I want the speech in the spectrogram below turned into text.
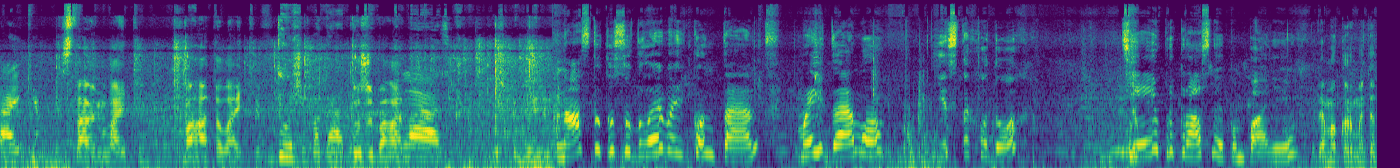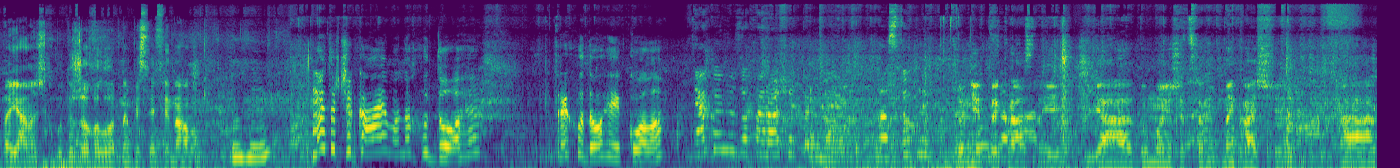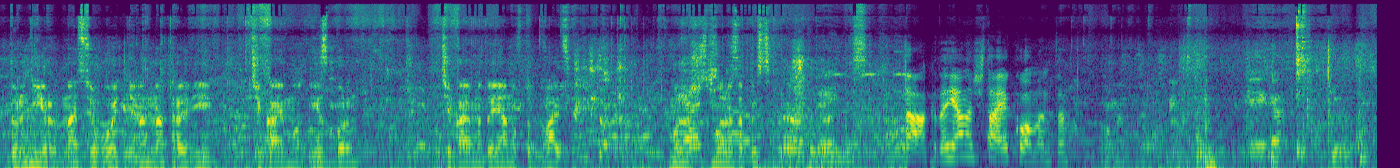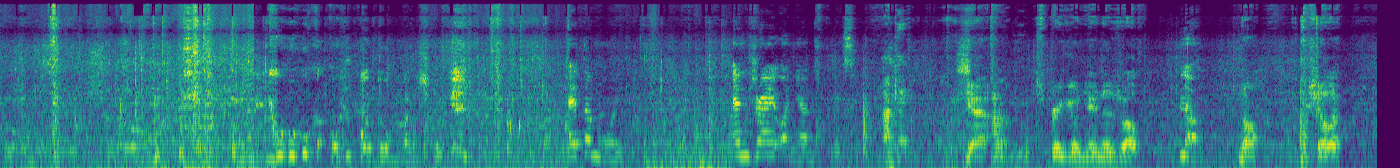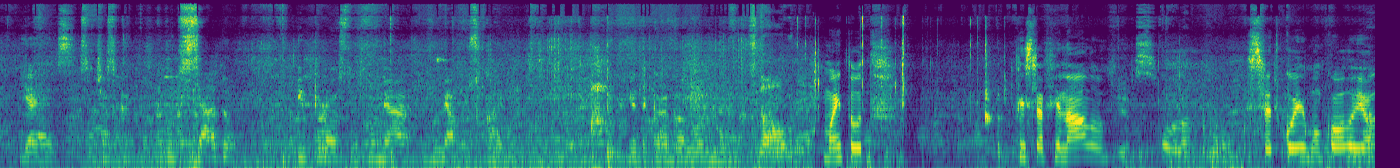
Лайки. Ставимо лайки. Багато лайків. Дуже багато. Дуже багато. Лазочка. У нас тут особливий контент. Ми йдемо їсти ходох цією прекрасною компанією. Йдемо кормити Даяночку, дуже голодна після фіналу. Ми тут чекаємо на ходоги. Три ходоги і кола. Дякуємо за хороший турнір. Наступний Турнір прекрасний. Я думаю, що це найкращий е, турнір на сьогодні на, на траві. Чекаємо Ізборн, чекаємо Даяну в топ-20. Можеш, зможеш записувати теніс. Так, Даяна читає коменти. коменти. Какой подум большой. Это мой. And dry onions, please. Yeah, uh, spring onion as well. No. No, chili. Yes. Сейчас как вот сяду и просто двумя, двумя кусками. Я такая голодная. Ми тут після фіналу святкуємо колою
